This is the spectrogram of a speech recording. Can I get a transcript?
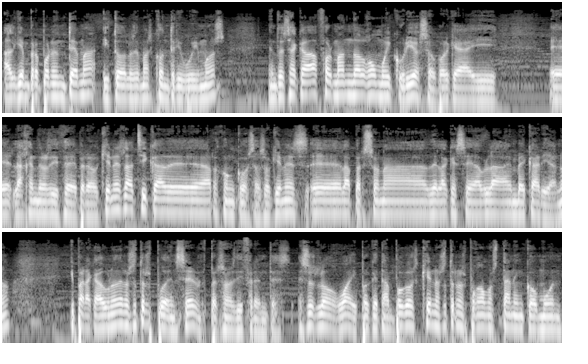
alguien propone un tema y todos los demás contribuimos. Entonces acaba formando algo muy curioso, porque ahí eh, la gente nos dice, pero ¿quién es la chica de Arroz con Cosas? ¿O quién es eh, la persona de la que se habla en becaria? ¿no? Y para cada uno de nosotros pueden ser personas diferentes. Eso es lo guay, porque tampoco es que nosotros nos pongamos tan en común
